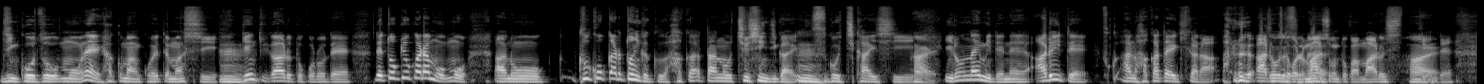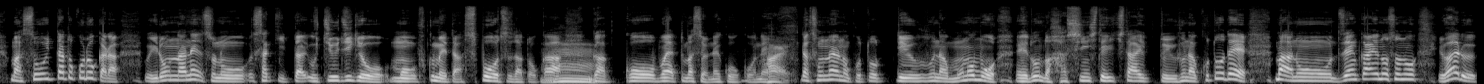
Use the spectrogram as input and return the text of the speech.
人口増もね、100万超えてますし、うん、元気があるところで、で、東京からももう、あの、空港からとにかく博多の中心地街すごい近いし、うんはい、いろんな意味でね歩いてあの博多駅から 歩くところ、ね、マンションとかもあるしっていうんで、はい、まあそういったところからいろんなねそのさっき言った宇宙事業も含めたスポーツだとか、うん、学校もやってますよね高校ね、はい、だからそんなようなことっていうふうなものも、えー、どんどん発信していきたいというふうなことでまああの前回のそのいわゆる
